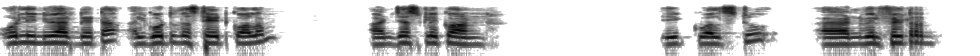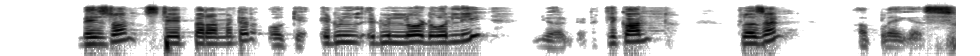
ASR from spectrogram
only new york data. I'll go to the state column and just click on equals to and we'll filter based on state parameter. Okay it will it will load only new york data. Click on close and apply guys.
